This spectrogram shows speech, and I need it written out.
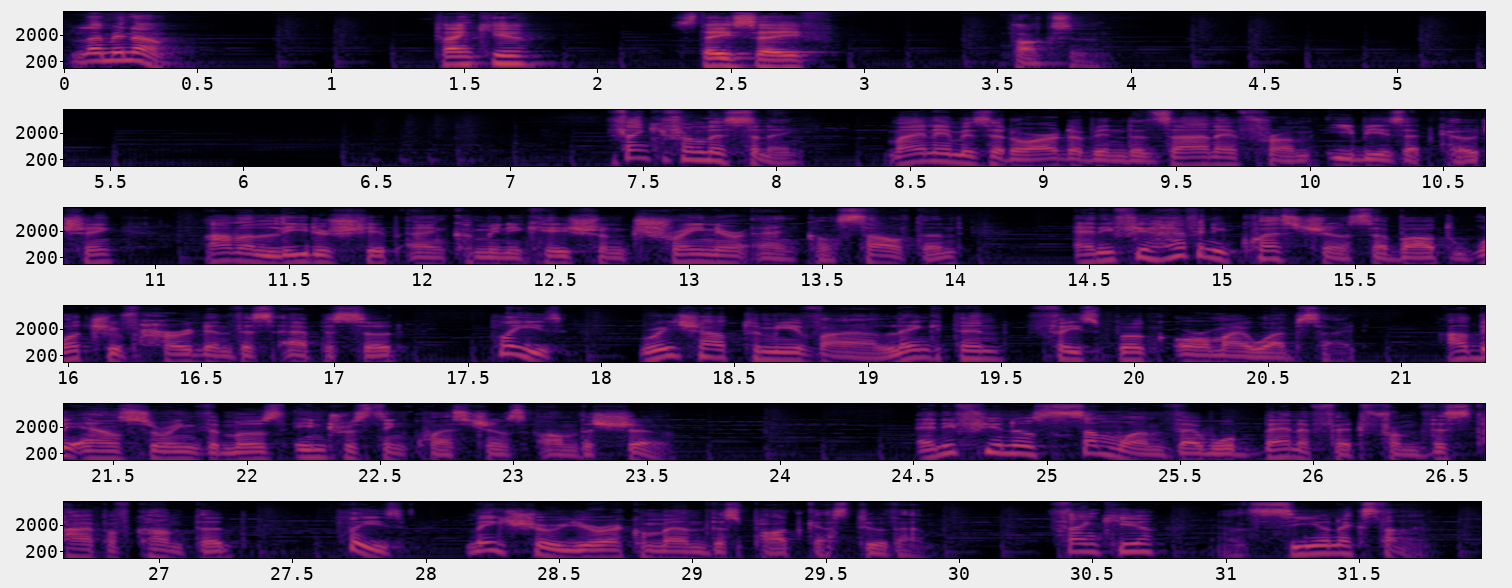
Let me know. Thank you. Stay safe. Talk soon. Thank you for listening. My name is Eduardo Bindazane from EBZ Coaching. I'm a leadership and communication trainer and consultant. And if you have any questions about what you've heard in this episode, please reach out to me via LinkedIn, Facebook, or my website. I'll be answering the most interesting questions on the show. And if you know someone that will benefit from this type of content, please make sure you recommend this podcast to them. Thank you, and see you next time.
